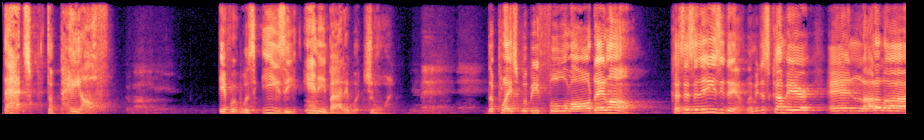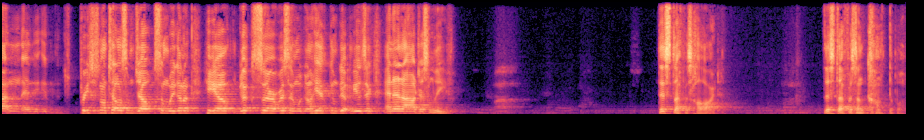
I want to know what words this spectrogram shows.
that's the payoff. If it was easy, anybody would join. The place will be full all day long because it's an easy then. Let me just come here and la la la, and, and preacher's gonna tell us some jokes, and we're gonna hear good service, and we're gonna hear some good music, and then I'll just leave. This stuff is hard. This stuff is uncomfortable.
